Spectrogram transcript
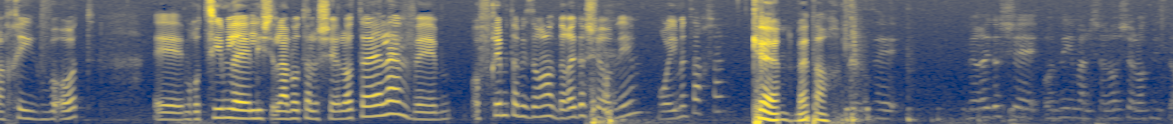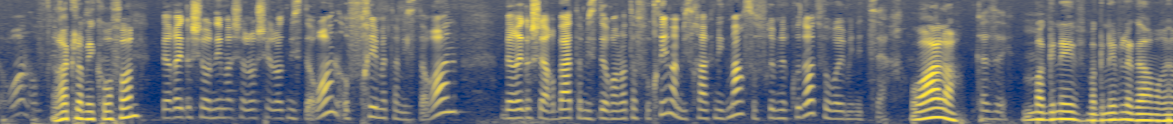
הכי גבוהות. אה, רוצים ל- לש- לענות על השאלות האלה והופכים את המסדרונות. ברגע שעונים, רואים את זה עכשיו? כן, בטח. אז ברגע שעונים על שלוש שאלות מסדרון, הופכים... רק למיקרופון? ברגע שעונים על שלוש שאלות מסדרון, הופכים את המסדרון. ברגע שארבעת המסדרונות הפוכים, המשחק נגמר, סופרים נקודות ורואים מי ניצח. וואלה, כזה. מגניב, מגניב לגמרי.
